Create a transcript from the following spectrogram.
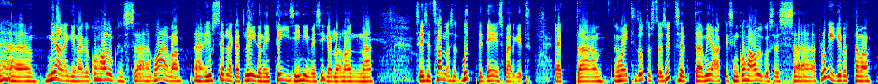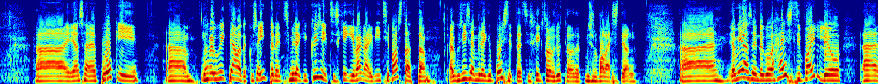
Äh, mina nägin aga kohe alguses vaeva just sellega, et leida neid teisi inimesi, kellel on sellised sarnased mõtted ja eesmärgid. et äh, nagu Mait siin tutvustades ütles, et äh, mina hakkasin kohe alguses äh, blogi kirjutama äh,. ja see blogi äh, noh, nagu kõik teavad, et kui sa internetis midagi küsid, siis keegi väga ei viitsi vastata. aga kui sa ise midagi postitad, siis kõik tulevad, ütlevad, et mis sul valesti on äh,. ja mina sain nagu hästi palju äh,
